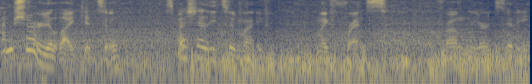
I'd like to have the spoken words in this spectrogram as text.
I'm sure you'll like it too, especially to my my friends from New York City.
